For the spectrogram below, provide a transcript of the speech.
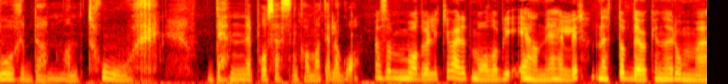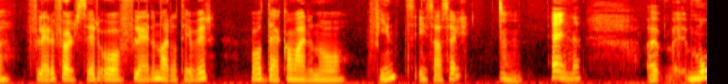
hvordan man tror denne prosessen kommer til å gå. Altså må det vel ikke være et mål å bli enige heller. Nettopp det å kunne romme flere følelser og flere narrativer, og at det kan være noe fint i seg selv. Mm. Heine, eh, må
